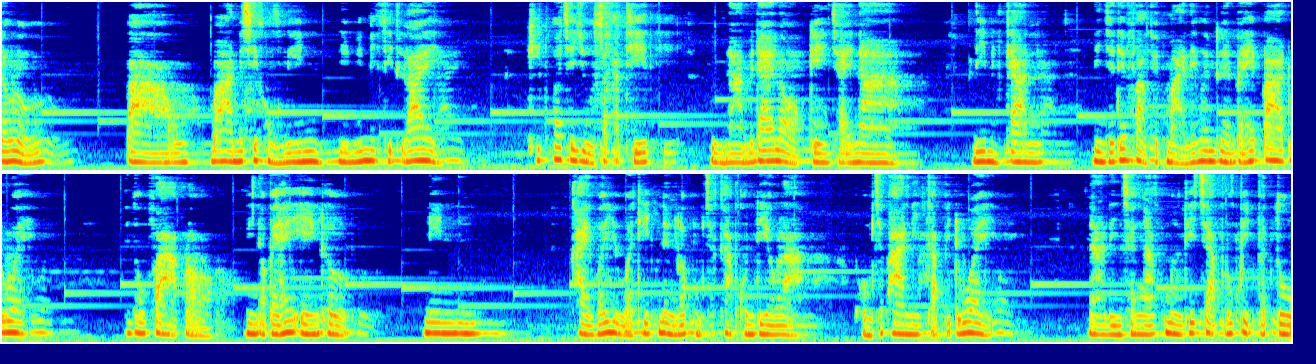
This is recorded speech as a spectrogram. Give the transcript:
แล้วเหรอ เปล่า บ้านไม่ใช่ของนิน นินไม่มีสิทธิ์ไล่ คิดว่าจะอยู่สักอาทิตย์ อยู่นานไม่ได้หรอก เกรงใจนา ดีเหมือนกัน นินจะได้ฝากจดหมายและเงินเดือนไปให้ป้าด้วย ไม่ต้องฝากหรอก นินเอาไปให้เองเถอะนิน ใครว่าอยู่อาทิตย์หนึ่งแล้วผมจะกลับคนเดียวล่ะ ผมจะพานินกลับไปด้วย นาลินชะงักมือที่จับลูกปิดประตู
